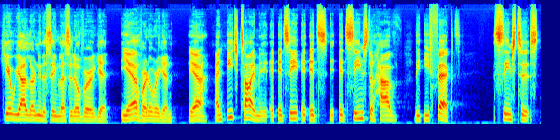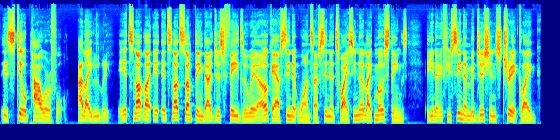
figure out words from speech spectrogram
here we are learning the same lesson over again, yeah over and over again. Yeah, and each time it it, it, se- it it's it, it seems to have the effect seems to is still powerful. Absolutely. Like it's not like it, it's not something that just fades away. Like okay, I've seen it once, I've seen it twice. You know, like most things. You know, if you've seen a magician's trick, like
